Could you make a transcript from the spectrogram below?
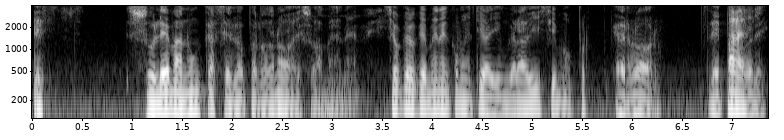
es- Zulema nunca se lo perdonó eso a Menem. Yo creo que Menem cometió ahí un gravísimo error de padre,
